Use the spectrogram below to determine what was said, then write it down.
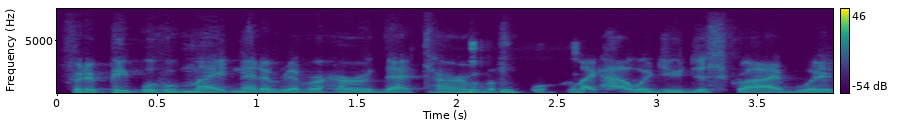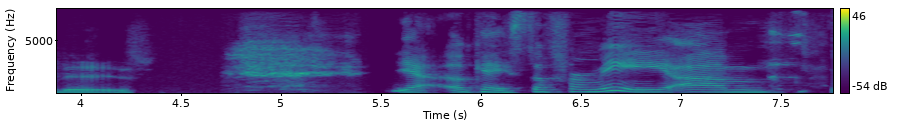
For the people who might not have never heard that term before, like how would you describe what it is? Yeah. Okay. So for me, um,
